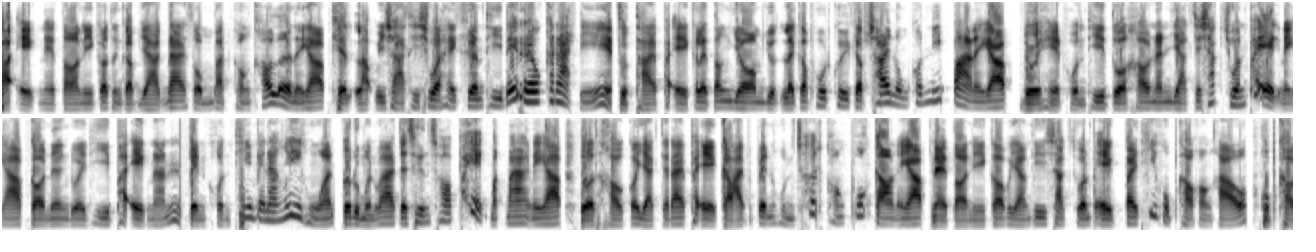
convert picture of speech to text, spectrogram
พระเอกในตอนนี้ก็ถึงกับอยากได้สมบัติของเขาเลยนะครับ เคล็ดลับวิชาที่ช่วยให้เคลื่อนที่ได้เร็วขนาดนี้ สุดท้ายพระเอกก็เลยต้องยอมหยุดและก็พูดคุยกับชายหนุ่มคนนี้ป่านะครับ โดยเหตุผลที่ตัวเขานั้นอยากจะชักชวนพระเอกนะครับก็เนื่องด้วยที่พระเอกนั้นเป็นคนที่เป็นนางลี่หวน ก็ดูเหมือนว่าจะชื่นชอบพระเอกมากๆนะครับ ตัวเขาก็อยากจะได้พระเอกกลายไปเป็นหุ่นเชิดของพวกเขานะครับ ในตอนนี้ก็พยายามที่ชักชวนพระเอกไปที่หุบเขาของเขา หุบเขา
